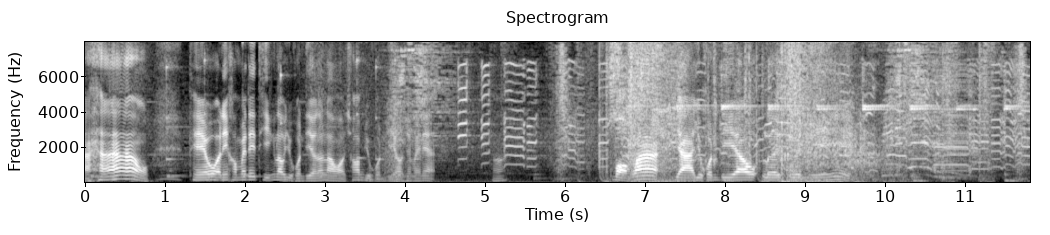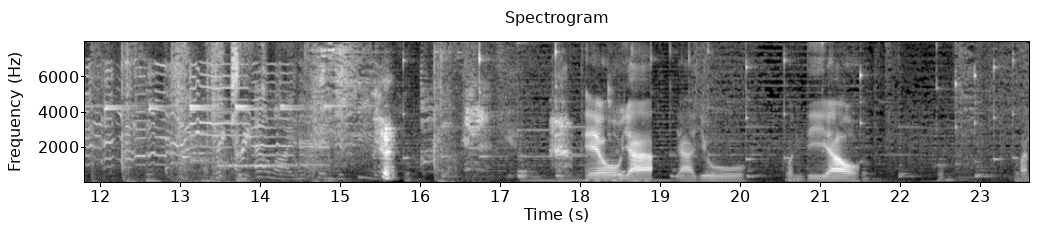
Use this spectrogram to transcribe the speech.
อ้าวเทลอันนี้เขาไม่ได้ทิ้งเราอยู่คนเดียวแล้วเราอะชอบอยู่คนเดียวใช่ไหมเนี่ยฮะบอกว่าอย่าอยู่คนเดียวเลยคืนนี้ Ally has been defeated. เทลอย่าอย่าอยู่คนเดียว มัน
